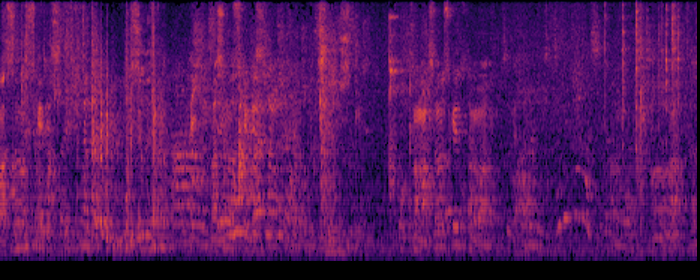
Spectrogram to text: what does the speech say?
マスノスケです。モスですかはい、マスノスケです。モスケまあ、マスノスケっていうのはあの、あの、まあ、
